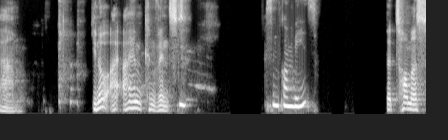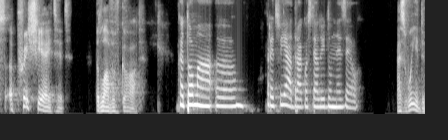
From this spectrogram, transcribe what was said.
Um, you know, I, I am convinced Sunt convins that Thomas appreciated the love of God. Că Toma uh, prețuia dragostea lui Dumnezeu, as we do.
